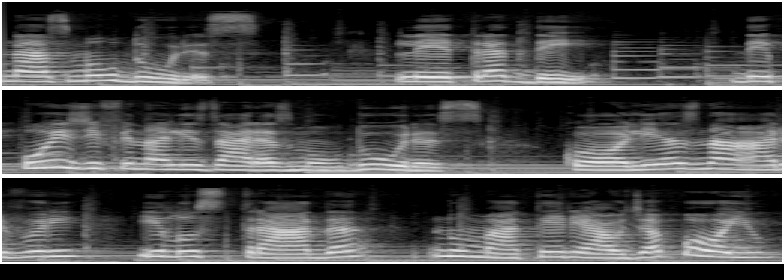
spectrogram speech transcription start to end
nas molduras. Letra D. Depois de finalizar as molduras, colhe-as na árvore ilustrada no material de apoio.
